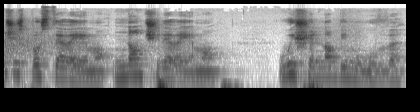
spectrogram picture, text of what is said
Ci sposteremo, non cederemo. We shall not be moved.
